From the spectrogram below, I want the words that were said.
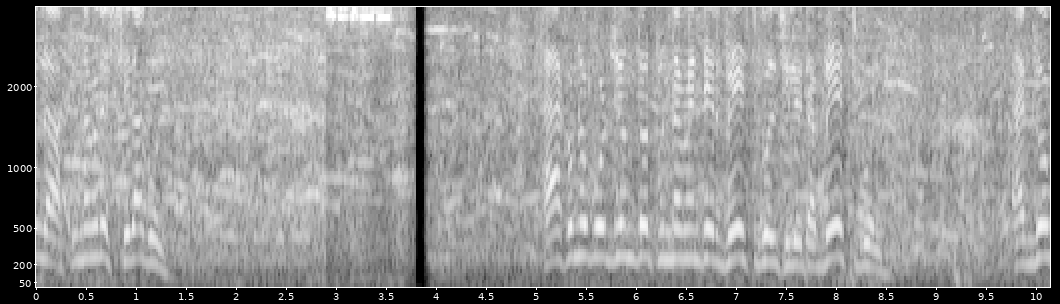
মঙ্গলদা টুর্নামেন্টের সেরা গোল। এখনও পর্যন্ত টুর্নামেন্টের বেস্ট গোল ছিল এটা বেস্ট গোল একদম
